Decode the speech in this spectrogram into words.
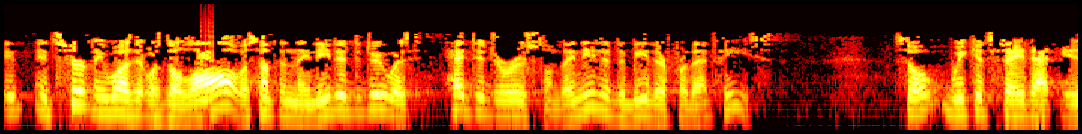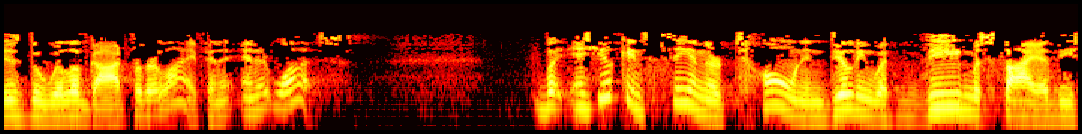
it, it, certainly was. It was the law. It was something they needed to do. Was head to Jerusalem. They needed to be there for that feast. So we could say that is the will of God for their life, and it, and it was. But as you can see in their tone in dealing with the Messiah, the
